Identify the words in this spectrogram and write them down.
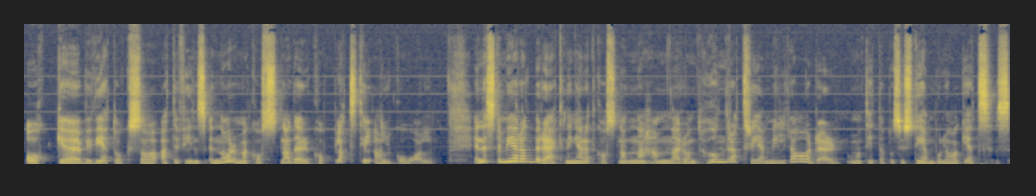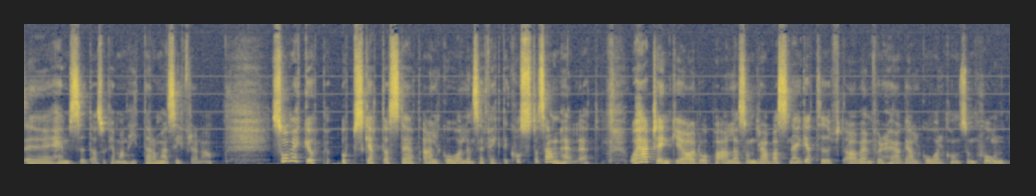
Och eh, vi vet också att det finns enorma kostnader kopplat till alkohol. En estimerad beräkning är att kostnaderna hamnar runt 103 miljarder. Om man tittar på Systembolagets eh, hemsida så kan man hitta de här siffrorna. Så mycket upp, uppskattas det att alkoholens effekter kostar samhället. Och här tänker jag då på alla som drabbas negativt av en för hög alkoholkonsumtion.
